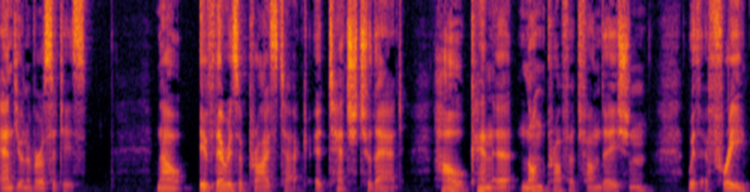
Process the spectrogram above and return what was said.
and universities. Now, if there is a price tag attached to that, how can a nonprofit foundation with a free,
